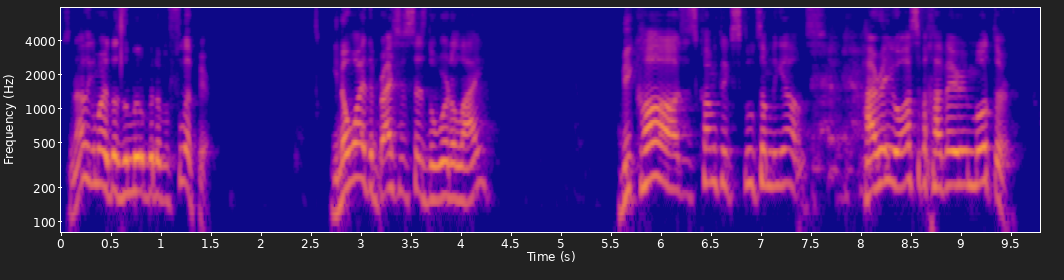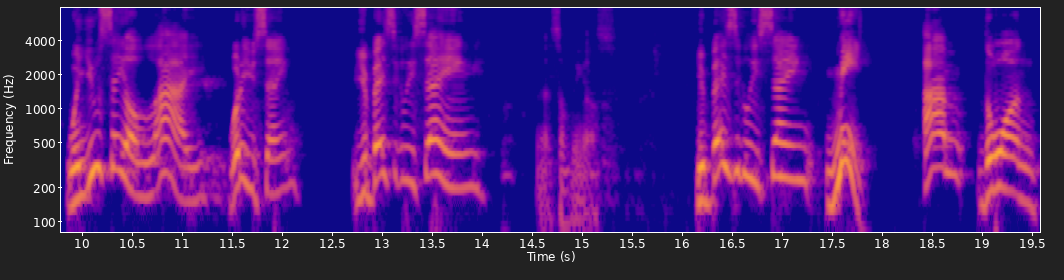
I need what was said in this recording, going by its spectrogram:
So now the Gemara does a little bit of a flip here. You know why the Brisa says the word alai? Because it's coming to exclude something else. When you say alai, what are you saying? You're basically saying uh, something else. You're basically saying me. I'm the one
